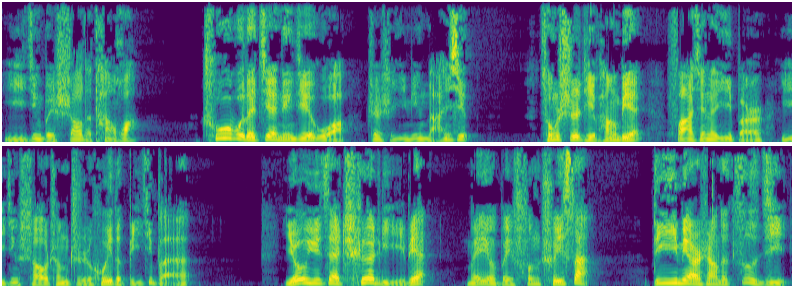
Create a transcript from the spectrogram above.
已经被烧得碳化。初步的鉴定结果，这是一名男性。从尸体旁边发现了一本已经烧成纸灰的笔记本，由于在车里边没有被风吹散，地面上的字迹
